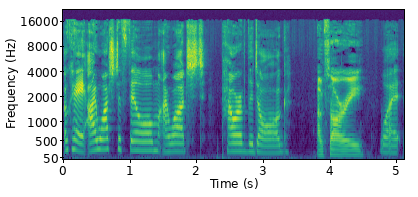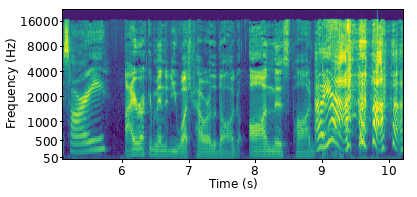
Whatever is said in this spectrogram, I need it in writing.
Okay, I watched a film. I watched Power of the Dog. I'm sorry. What? Sorry. I recommended you watch Power of the Dog on this podcast. Oh yeah.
